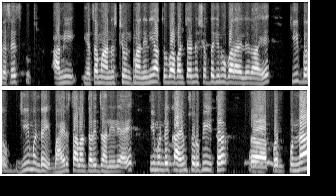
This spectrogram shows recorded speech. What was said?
तसेच आम्ही याचा मानस ठेवून माननीय अतुल बाबांच्याकडनं शब्द घेऊन उभा राहिलेला आहे की जी मंडई बाहेर स्थलांतरित झालेली आहे ती मंडई कायमस्वरूपी इथं पण पुन्हा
